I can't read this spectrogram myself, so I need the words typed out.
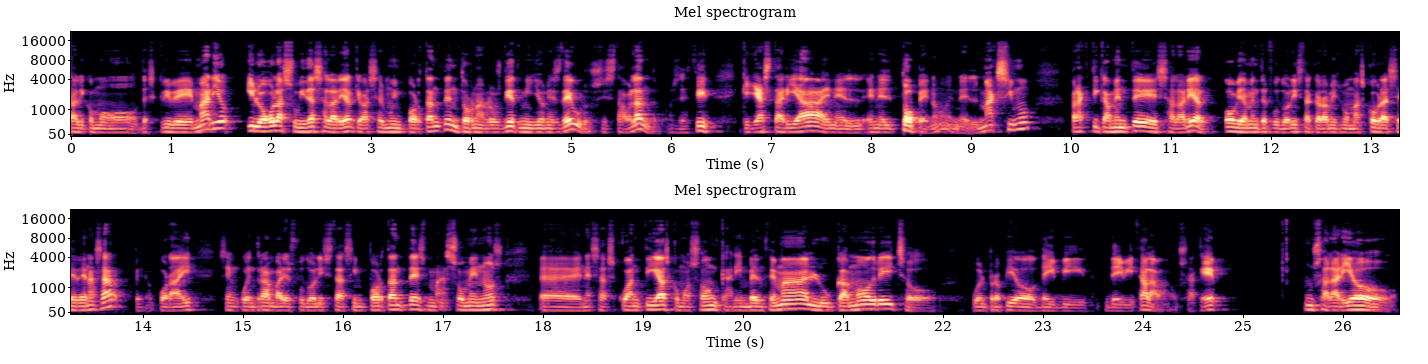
tal y como describe Mario, y luego la subida salarial que va a ser muy importante, en torno a los 10 millones de euros, se está hablando. Es decir, que ya estaría en el, en el tope, ¿no? En el máximo prácticamente salarial. Obviamente el futbolista que ahora mismo más cobra es Eden Hazard, pero por ahí se encuentran varios futbolistas importantes, más o menos eh, en esas cuantías, como son Karim Benzema, Luka Modric o, o el propio David, David Álava. O sea que un salario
